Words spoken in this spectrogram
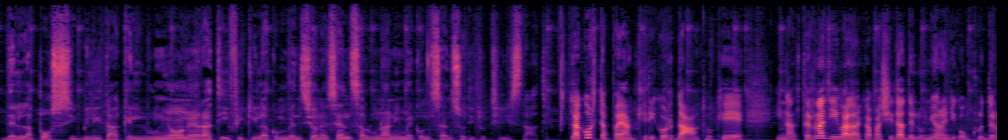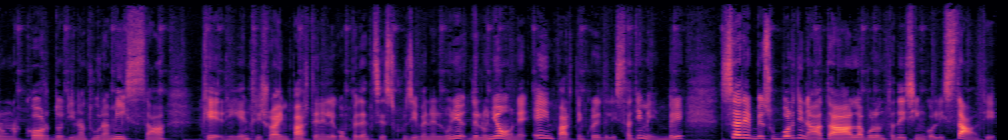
della possibilità che l'Unione ratifichi la Convenzione senza l'unanime consenso di tutti gli Stati. La Corte ha poi anche ricordato che, in alternativa, la capacità dell'Unione di concludere un accordo di natura mista che rientri cioè in parte nelle competenze esclusive dell'Unione e in parte in quelle degli Stati membri, sarebbe subordinata alla volontà dei singoli Stati,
